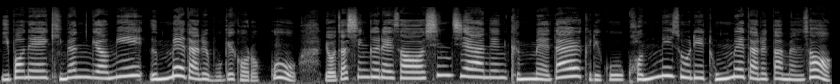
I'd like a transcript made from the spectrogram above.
이번에 김현겸이 은메달을 목에 걸었고 여자 싱글에서 신지아는 금메달 그리고 권민솔이 동메달을 따면서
